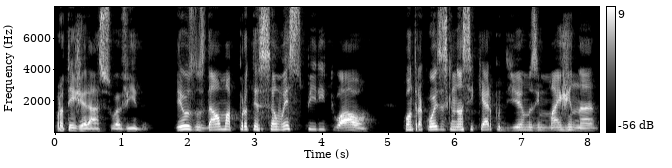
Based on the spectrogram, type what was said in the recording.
protegerá a sua vida. Deus nos dá uma proteção espiritual contra coisas que nós sequer podíamos imaginar,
